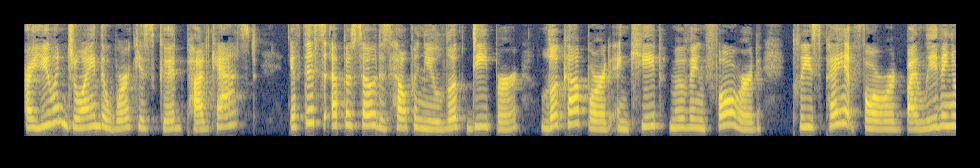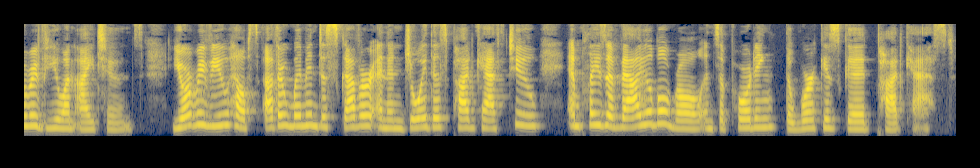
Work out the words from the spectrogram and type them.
Are you enjoying the Work is Good podcast? If this episode is helping you look deeper, look upward, and keep moving forward, please pay it forward by leaving a review on iTunes. Your review helps other women discover and enjoy this podcast too, and plays a valuable role in supporting the Work is Good podcast.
